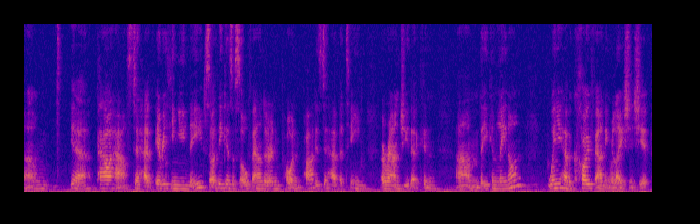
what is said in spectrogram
Um, yeah, powerhouse to have everything you need. So I think as a sole founder, an important part is to have a team around you that can um, that you can lean on. When you have a co-founding relationship,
